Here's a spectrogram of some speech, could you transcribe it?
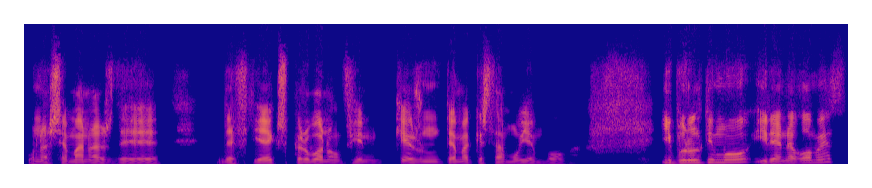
unas semanas de, de FTX, pero bueno, en fin, que es un tema que está muy en boga. Y por último, Irene Gómez,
